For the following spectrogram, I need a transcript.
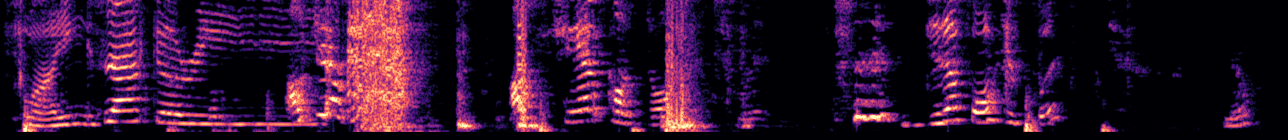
Flying Zachary. I'll just. Ah! I'll just go dog tree. Did that fall on your foot? No.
